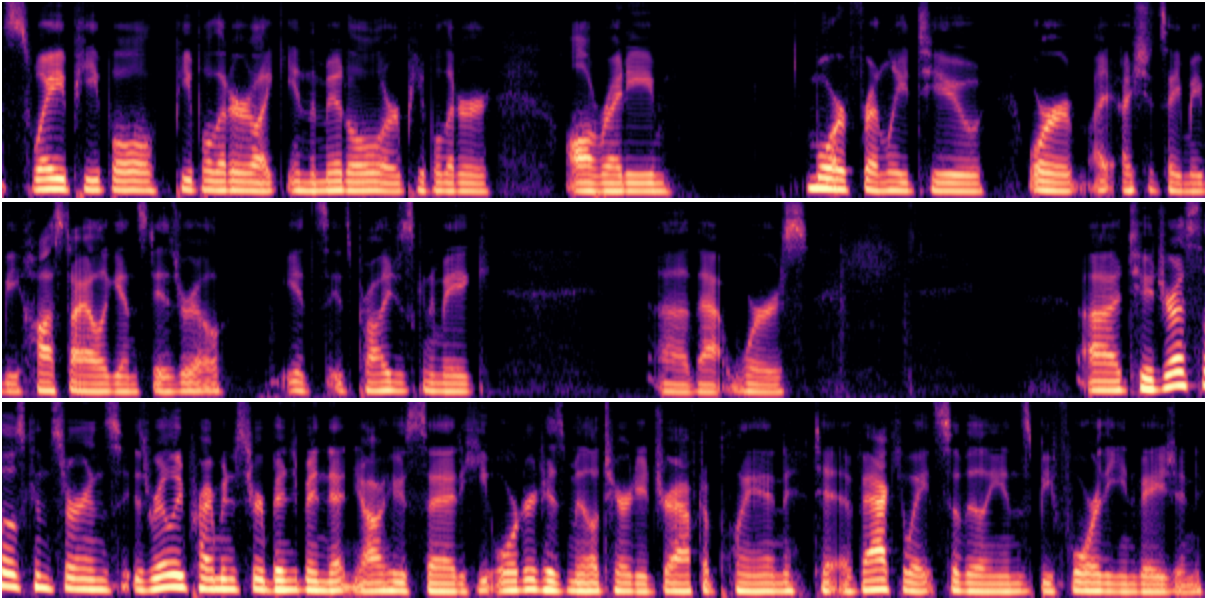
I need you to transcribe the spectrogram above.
sway people, people that are like in the middle or people that are already more friendly to, or I, I should say maybe hostile against Israel. It's it's probably just going to make uh, that worse. Uh, to address those concerns, Israeli Prime Minister Benjamin Netanyahu said he ordered his military to draft a plan to evacuate civilians before the invasion.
